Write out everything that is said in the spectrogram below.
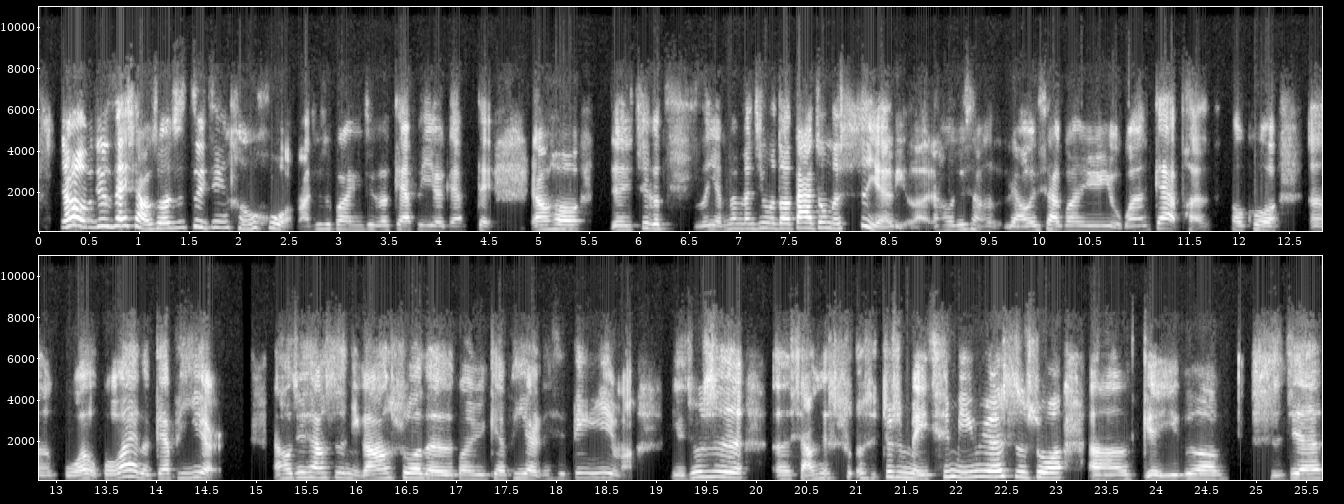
然后我们就在想说，是最近很火嘛，就是关于这个 gap year、gap day，然后。呃，这个词也慢慢进入到大众的视野里了，然后就想聊一下关于有关 gap，包括嗯国国外的 gap year，然后就像是你刚刚说的关于 gap year 那些定义嘛，也就是呃想说就是美其名曰是说呃给一个时间，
